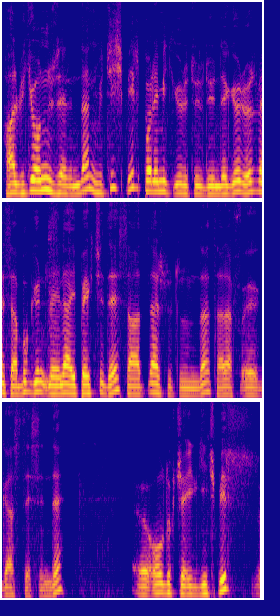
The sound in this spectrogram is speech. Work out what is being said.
Halbuki onun üzerinden müthiş bir polemik yürütüldüğünde görüyoruz. Mesela bugün Leyla İpekçi de Saatler Sütunu'nda taraf e, gazetesinde oldukça ilginç bir e,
